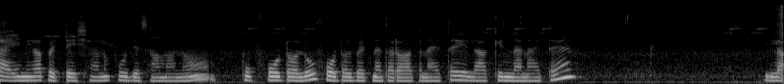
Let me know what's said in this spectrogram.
లైన్గా పెట్టేశాను పూజ సామాను. ఫోటోలు ఫోటోలు పెట్టిన తర్వాతనైతే ఇలా కిందనైతే ఇలా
